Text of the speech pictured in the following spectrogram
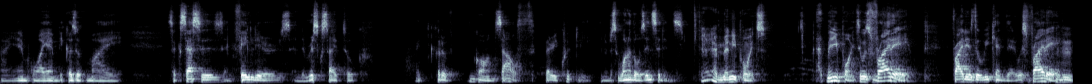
i am who i am because of my successes and failures and the risks I took, it could have gone south very quickly. You know, just one of those incidents. At many points. At many points, it was Friday. Friday is the weekend there. It was Friday.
